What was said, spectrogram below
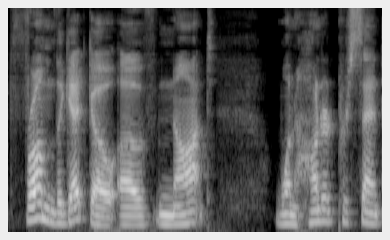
from the get-go of not 100%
